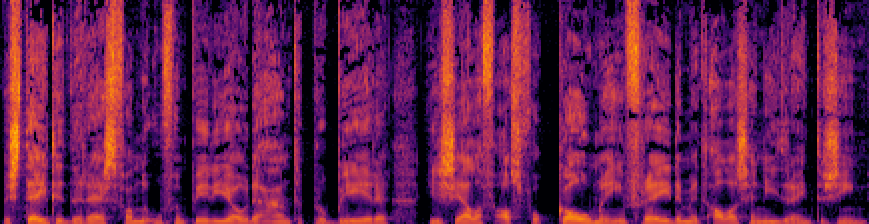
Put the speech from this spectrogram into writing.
Besteed de rest van de oefenperiode aan te proberen jezelf als volkomen in vrede met alles en iedereen te zien.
